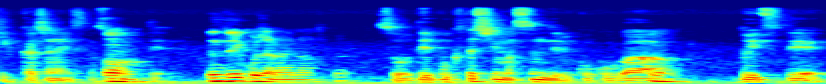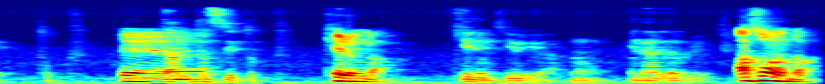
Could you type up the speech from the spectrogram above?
結果じゃないですか、それって、全然いい子じゃないな。そうで僕たち今住んでるここうがん。ドイツでトップ、えダントー、ツでトップケルンが。ケルンっていうよりはあの NRW あ、そうなんだ。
